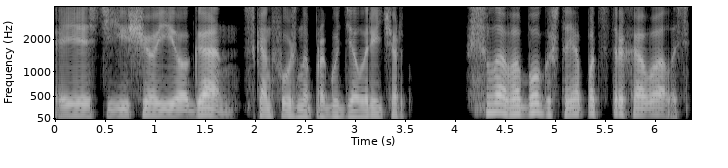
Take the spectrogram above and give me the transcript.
«Есть еще Иоганн», — сконфужно прогудел Ричард. «Слава богу, что я подстраховалась.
